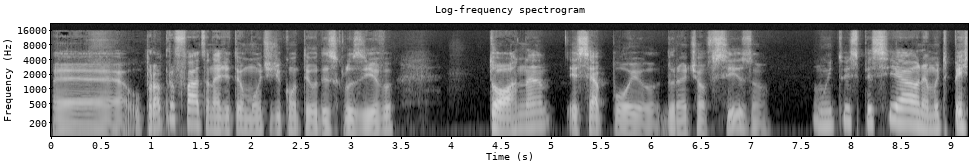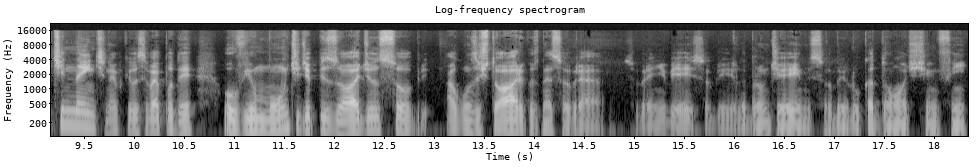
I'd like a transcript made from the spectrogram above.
é, o próprio fato né, de ter um monte de conteúdo exclusivo torna esse apoio durante a off-season muito especial, né? Muito pertinente, né? Porque você vai poder ouvir um monte de episódios sobre alguns históricos, né? Sobre a, sobre a NBA, sobre LeBron James, sobre Luca Doncic, enfim.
